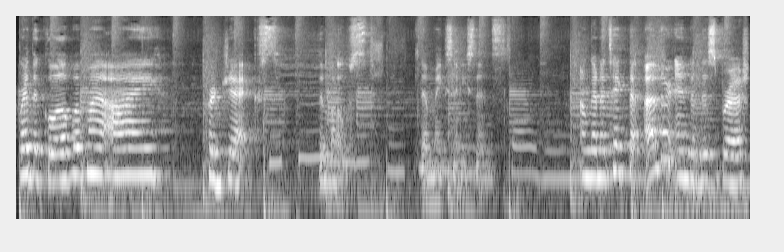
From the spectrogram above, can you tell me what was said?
Where the globe of my eye projects the most, if that makes any sense. I'm gonna take the other end of this brush,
